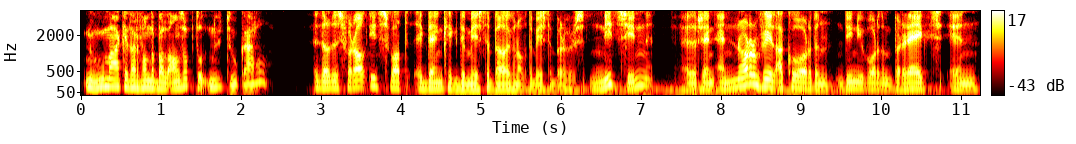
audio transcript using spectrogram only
Hoe maak je daarvan de balans op tot nu toe, Karel? Dat is vooral iets wat ik denk ik de meeste Belgen of de meeste burgers niet zien. Er zijn enorm veel akkoorden die nu worden bereikt in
